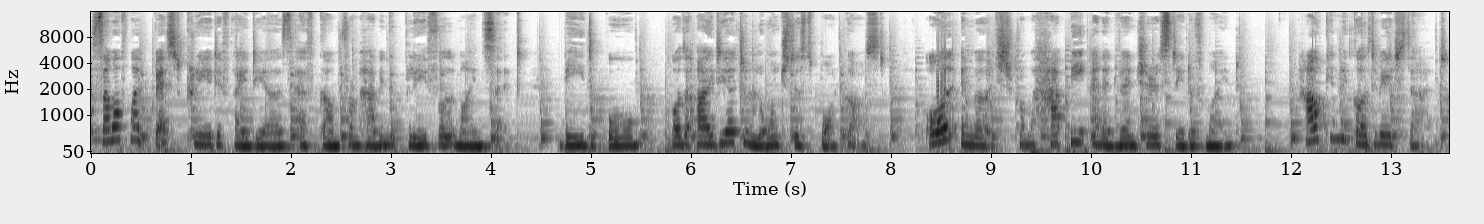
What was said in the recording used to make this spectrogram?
Some of my best creative ideas have come from having a playful mindset, be it a poem or the idea to launch this podcast. All emerged from a happy and adventurous state of mind. How can we cultivate that?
